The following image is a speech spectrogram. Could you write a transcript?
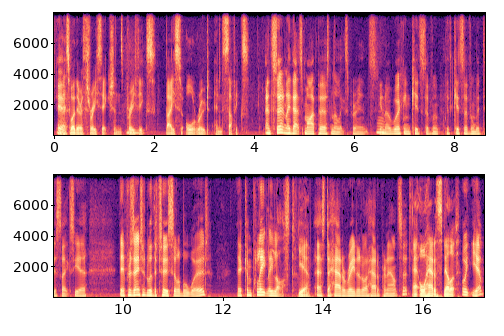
And Yeah. that's why there are three sections: hmm. prefix, base, or root, and suffix. And certainly that's my personal experience. You hmm. know, working kids living, with kids living with dyslexia, they're presented with a two syllable word. They're completely lost Yeah, as to how to read it or how to pronounce it. Uh, or how to spell it. Oh, yep.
